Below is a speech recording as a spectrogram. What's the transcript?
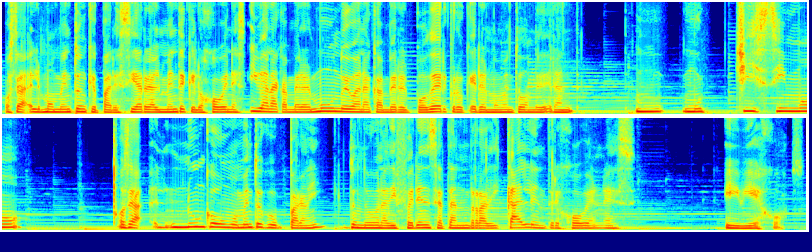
o sea, el momento en que parecía realmente que los jóvenes iban a cambiar el mundo, iban a cambiar el poder, creo que era el momento donde eran mu- muchísimo... O sea, nunca hubo un momento que, para mí donde hubo una diferencia tan radical entre jóvenes y viejos.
